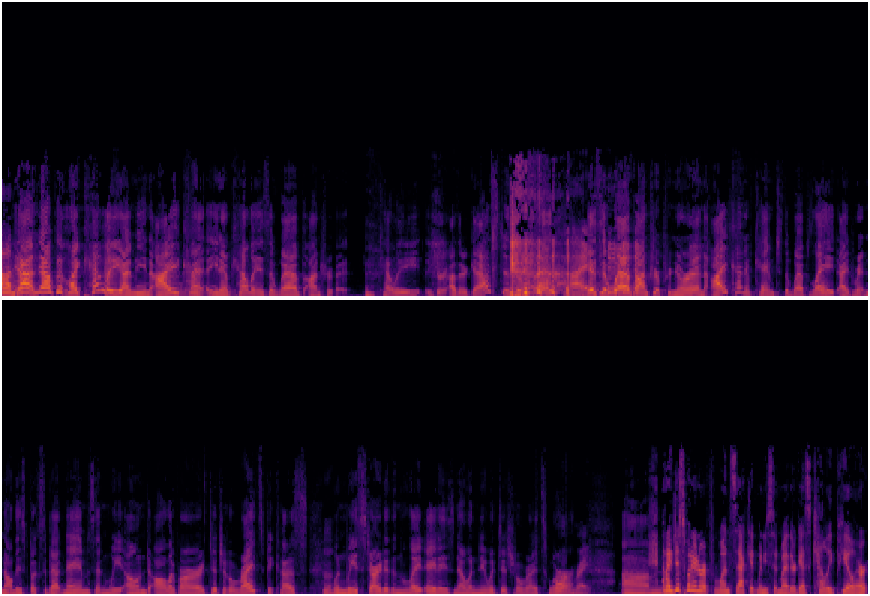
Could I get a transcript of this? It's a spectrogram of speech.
Um, yeah, no, but like Kelly, I mean, I kind, you know, Kelly is a web entrepreneur. Kelly, your other guest, is a, is a web entrepreneur, and I kind of came to the web late. I'd written all these books about names, and we owned all of our digital rights because when we started in the late '80s, no one knew what digital rights were. Right. Um, And I just want to interrupt for one second when you said my other guest, Kelly Peeler,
